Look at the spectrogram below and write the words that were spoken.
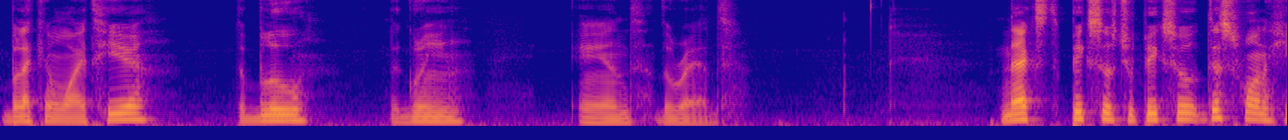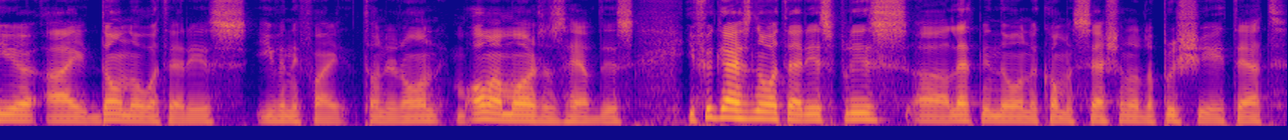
black and white here, the blue, the green, and the red. Next, pixel to pixel. This one here, I don't know what that is, even if I turn it on. All my monitors have this. If you guys know what that is, please uh, let me know in the comment section. I'd appreciate that.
